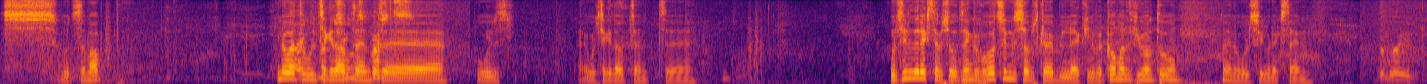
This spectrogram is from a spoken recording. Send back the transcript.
s- what's the map? You know what? I've we'll check it out and uh, we'll uh, we'll check it out and uh, we'll see you in the next episode. Thank you for watching. Subscribe, like, leave a comment if you want to, and we'll see you next time. Goodbye.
